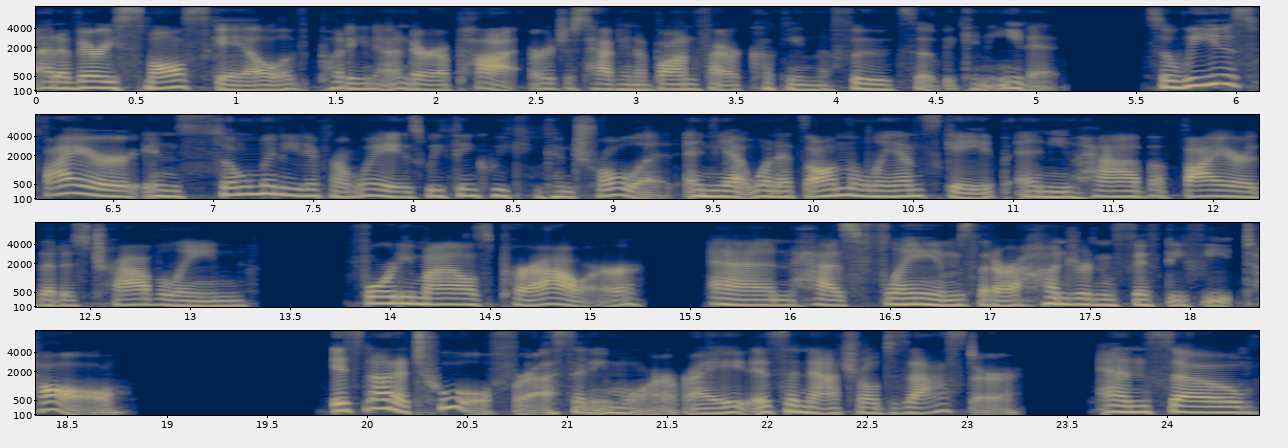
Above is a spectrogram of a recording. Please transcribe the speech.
at a very small scale of putting under a pot or just having a bonfire cooking the food so that we can eat it. So we use fire in so many different ways. We think we can control it. And yet, when it's on the landscape and you have a fire that is traveling 40 miles per hour and has flames that are 150 feet tall, it's not a tool for us anymore, right? It's a natural disaster. And so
